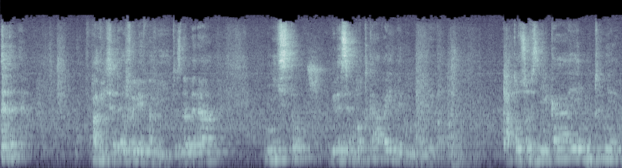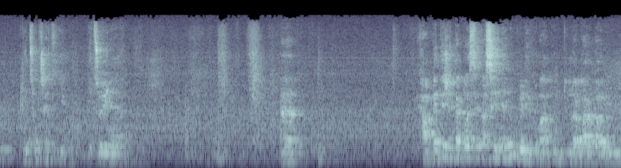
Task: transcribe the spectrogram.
paví, svaté Eufemie v paví. To znamená místo, kde se potkávají dvě kultury. A to, co vzniká, je nutně něco třetího, něco jiného. A chápete, že takhle se asi neúplně kultura barbarů,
